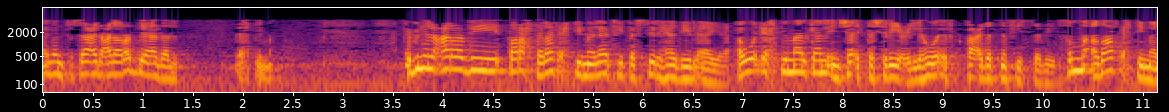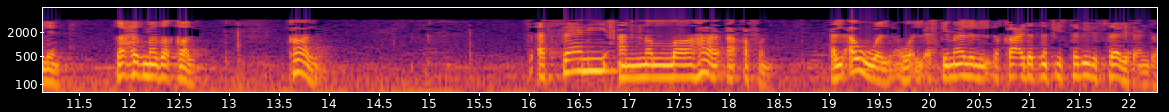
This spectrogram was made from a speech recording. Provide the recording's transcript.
أيضا تساعد على رد هذا الاحتمال. ابن العربي طرح ثلاث احتمالات في تفسير هذه الآية. أول احتمال كان الإنشاء التشريعي اللي هو قاعدة نفي السبيل ثم أضاف احتمالين. لاحظ ماذا قال. قال الثاني أن الله عفوا الأول هو الاحتمال قاعدة نفي السبيل الثالث عنده.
